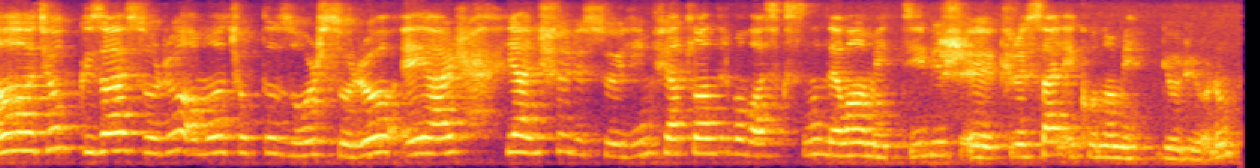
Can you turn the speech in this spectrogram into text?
Aa, çok güzel soru ama çok da zor soru. Eğer yani şöyle söyleyeyim fiyatlandırma baskısının devam ettiği bir e, küresel ekonomi görüyorum.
